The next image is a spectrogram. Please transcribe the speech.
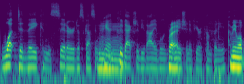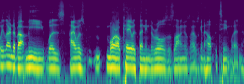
what do they consider discussing their hand mm-hmm. could actually be valuable information if you're a company. I mean, what we learned about me was I was m- more okay with bending the rules as long as I was going to help the team win.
